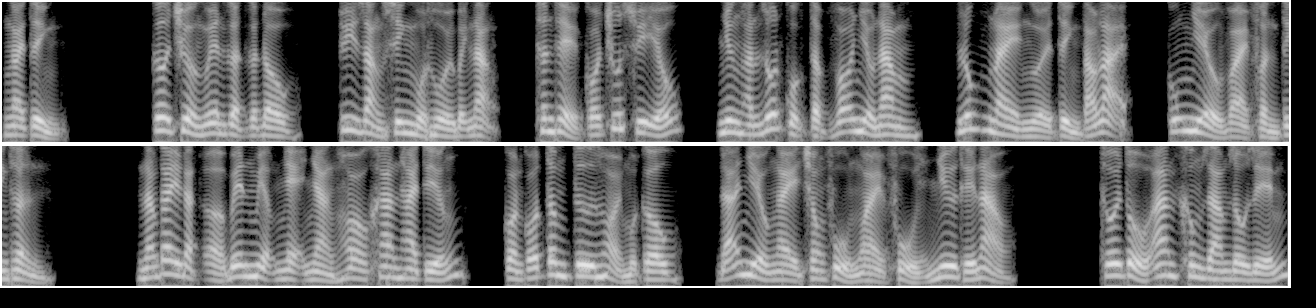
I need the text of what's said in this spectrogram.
ngài tỉnh. Cơ trưởng nguyên gật gật đầu, tuy rằng sinh một hồi bệnh nặng, thân thể có chút suy yếu, nhưng hắn rốt cuộc tập võ nhiều năm, lúc này người tỉnh táo lại, cũng nhiều vài phần tinh thần. Nắm tay đặt ở bên miệng nhẹ nhàng ho khan hai tiếng, còn có tâm tư hỏi một câu, đã nhiều ngày trong phủ ngoài phủ như thế nào. Thôi tổ an không dám dấu dếm,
